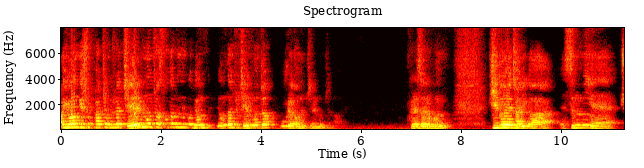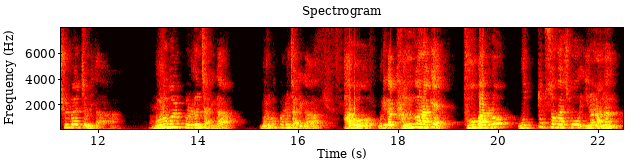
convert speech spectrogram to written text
아 요한계시록 8장 우리가 제일 먼저 쏟아붓는 거 명, 명단 중 제일 먼저 우레가 먼저 제일 먼저 나와요. 그래서 여러분 기도의 자리가 승리의 출발점이다. 무릎을 꿇는 자리가 무릎을 꿇는 자리가 바로 우리가 강건하게 두 발로 우뚝 서가지고 일어나는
